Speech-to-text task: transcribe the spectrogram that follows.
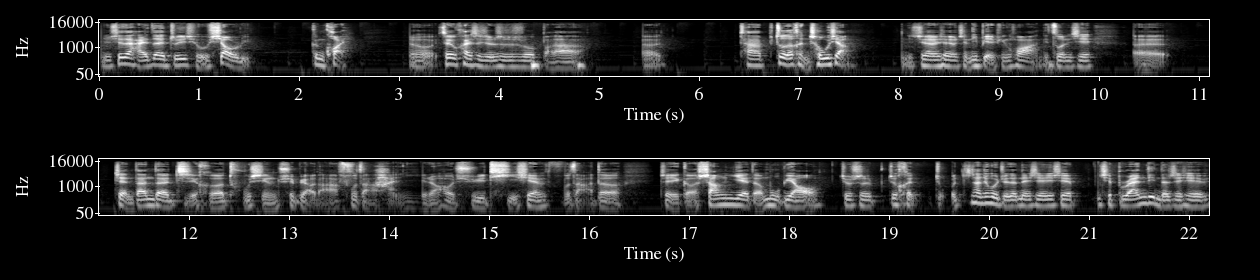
你现在还在追求效率更快，然后这个快是就是说把它，呃，它做的很抽象。你现在现在你扁平化，你做那些呃简单的几何图形去表达复杂含义，然后去体现复杂的这个商业的目标，就是就很就我经常就会觉得那些一些一些 branding 的这些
